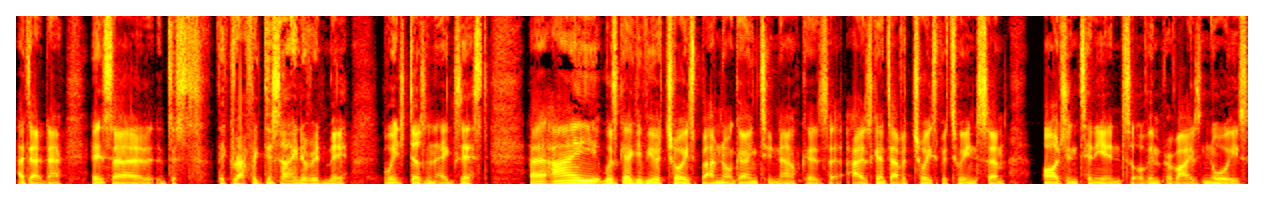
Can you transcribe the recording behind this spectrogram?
I don't know. It's uh, just the graphic designer in me, which doesn't exist. Uh, I was going to give you a choice, but I'm not going to now because I was going to have a choice between some Argentinian sort of improvised noise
